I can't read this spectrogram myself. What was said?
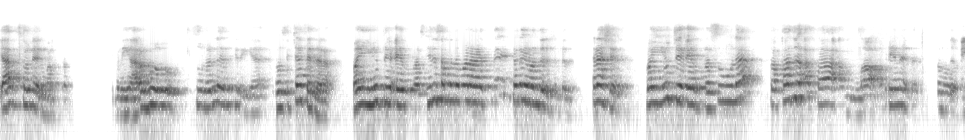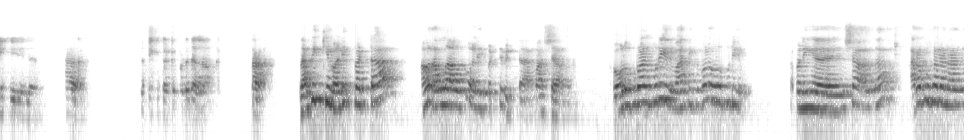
யார் சொல்ல மாற்றம் இப்ப நீங்க அரபு சூழல்ல இருக்கிறீங்க யோசிச்சா செல்லலாம். இது சம்பந்தமான ஆயத்துல ஏற்கனவே வந்து இருக்கின்றது என்ன சரி மை யுத்திஇ ரசூல ஃபகத் அத்தா அல்லாஹ். அப்படின்னு நபிக்கு வழிபட்டால் அவர் அல்லாவுக்கு வழிபட்டு விட்டார். மாஷா உங்களுக்கு குரான் புரியுது வாசிக்க போல உங்களுக்கு புரியும். அப்ப நீங்க இன்ஷா அல்லாஹ் அரபுகளை நாங்க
